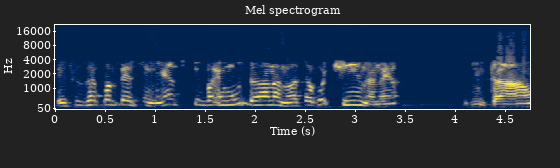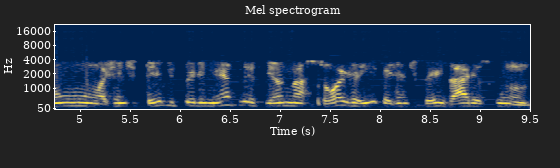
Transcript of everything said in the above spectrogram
esses acontecimentos que vai mudando a nossa rotina, né? Então, a gente teve experimentos esse ano na soja aí, que a gente fez áreas com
